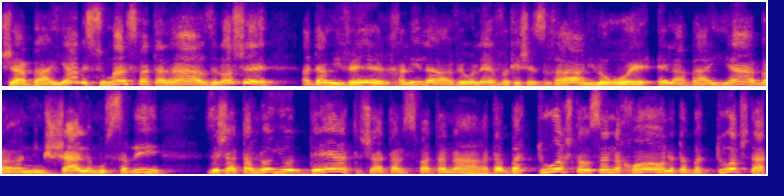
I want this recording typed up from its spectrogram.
שהבעיה בסומה על שפת הנהר זה לא שאדם עיוור חלילה והולך ומבקש עזרה, אני לא רואה, אלא הבעיה בנמשל המוסרי זה שאתה לא יודע שאתה על שפת הנהר, אתה בטוח שאתה עושה נכון, אתה בטוח שאתה,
